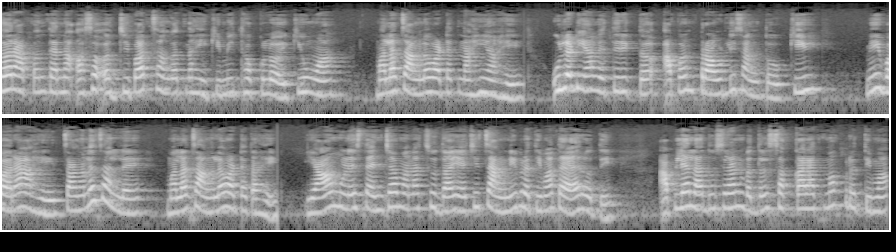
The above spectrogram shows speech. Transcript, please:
तर आपण त्यांना असं अजिबात सांगत नाही की मी थकलोय किंवा मला चांगलं वाटत नाही आहे. उलट या व्यतिरिक्त आपण प्राऊडली सांगतो की मी बरा आहे चांगलं चाललंय मला चांगलं वाटत आहे. यामुळेच त्यांच्या मनात सुद्धा याची चांगली प्रतिमा तयार होते. आपल्याला दुसऱ्यांबद्दल सकारात्मक प्रतिमा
